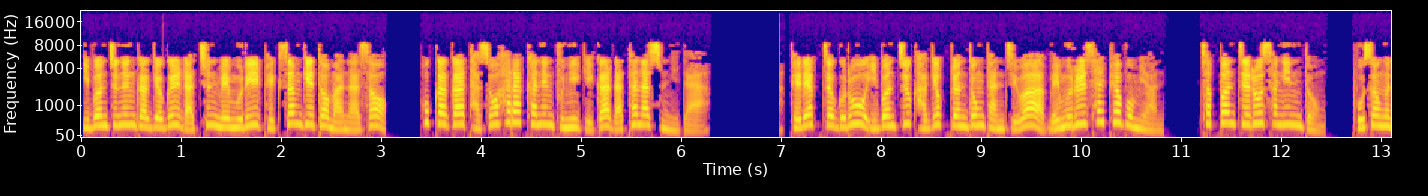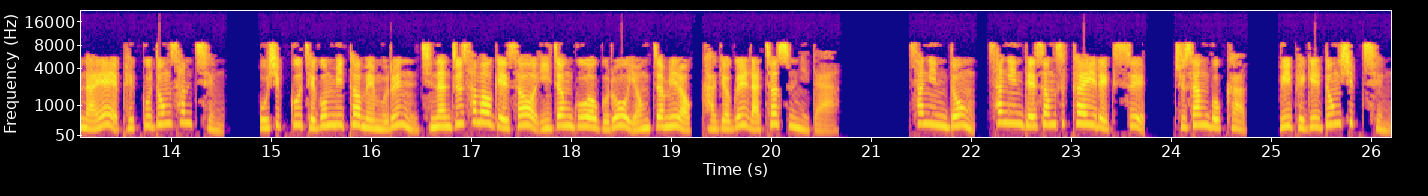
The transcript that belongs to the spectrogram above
이번 주는 가격을 낮춘 매물이 103개 더 많아서 호가가 다소 하락하는 분위기가 나타났습니다. 대략적으로 이번 주 가격 변동 단지와 매물을 살펴보면 첫 번째로 상인동, 보성은하의 109동 3층, 59제곱미터 매물은 지난주 3억에서 이전 9억으로 0.1억 가격을 낮췄습니다. 상인동, 상인대성 스카이렉스, 주상복합, 위 101동 10층,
